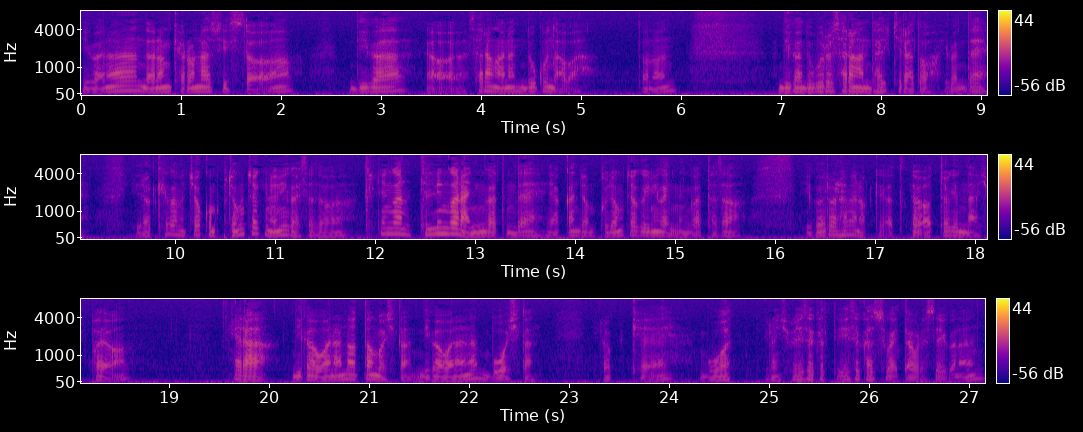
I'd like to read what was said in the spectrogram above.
이거는 너는 결혼할 수 있어. 네가 어, 사랑하는 누구 나와 또는 네가 누구를 사랑한다 할지라도 이건데 이렇게 가면 조금 부정적인 의미가 있어서 틀린 건 틀린 건 아닌 것 같은데 약간 좀 부정적 의미가 있는 것 같아서 이거를 하면 어떻게 어쩌겠나 싶어요. 해라. 네가 원하는 어떤 것이든 네가 원하는 무엇이든 이렇게 무엇 이런 식으로 해석할, 해석할 수가 있다고 그랬어요. 이거는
